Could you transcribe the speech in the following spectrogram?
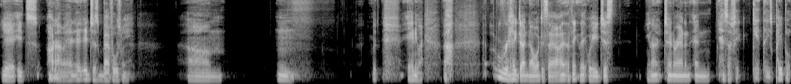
yeah, it's, I don't know, man, it, it just baffles me. Um, mm. But anyway, uh, really don't know what to say. I, I think that we just you know, turn around and, and as I said, get these people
